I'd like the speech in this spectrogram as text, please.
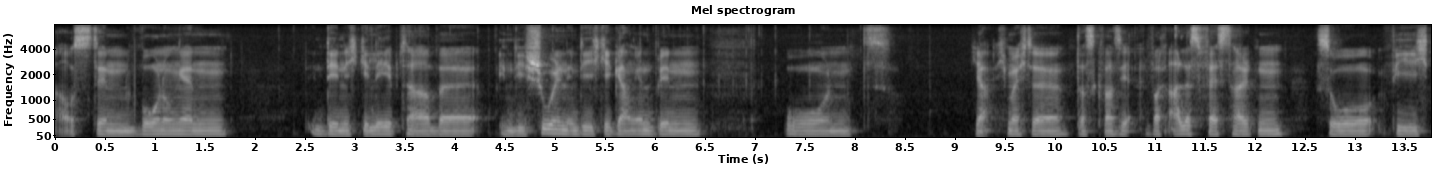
aus den Wohnungen, in denen ich gelebt habe, in die Schulen, in die ich gegangen bin. Und ja, ich möchte das quasi einfach alles festhalten, so wie ich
